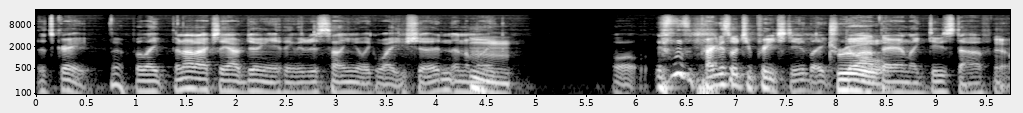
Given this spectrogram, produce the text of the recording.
it's great. Yeah. But like, they're not actually out doing anything. They're just telling you like why you should, and I'm Hmm. like, well, practice what you preach, dude. Like, True. go out there and like do stuff. Yeah.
